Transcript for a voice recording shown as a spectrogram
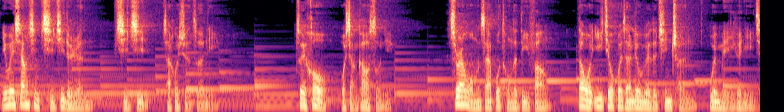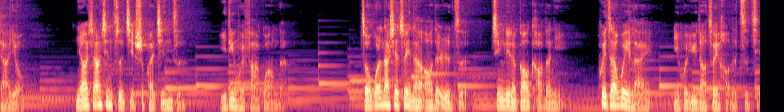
因为相信奇迹的人，奇迹才会选择你。最后，我想告诉你，虽然我们在不同的地方，但我依旧会在六月的清晨为每一个你加油。你要相信自己是块金子，一定会发光的。走过了那些最难熬的日子，经历了高考的你，会在未来，你会遇到最好的自己。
